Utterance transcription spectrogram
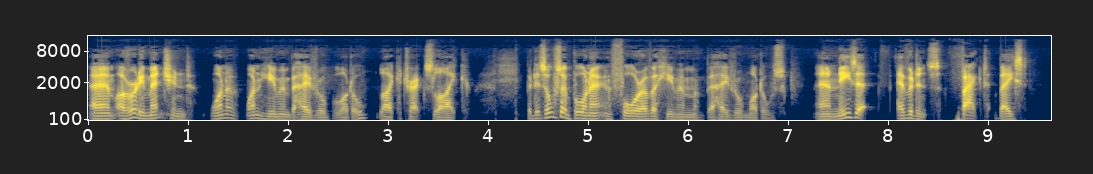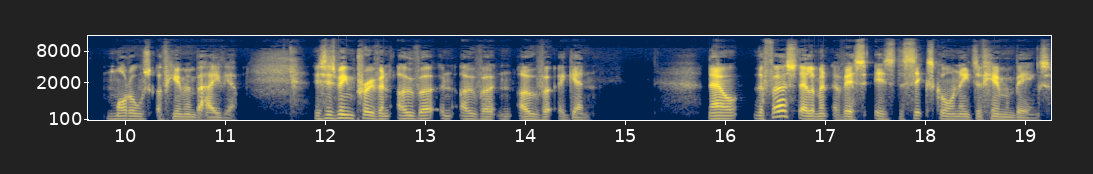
Um, I've already mentioned one one human behavioural model, like attracts like, but it's also borne out in four other human behavioural models, and these are evidence fact based models of human behavior. This has been proven over and over and over again. Now, the first element of this is the six core needs of human beings.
